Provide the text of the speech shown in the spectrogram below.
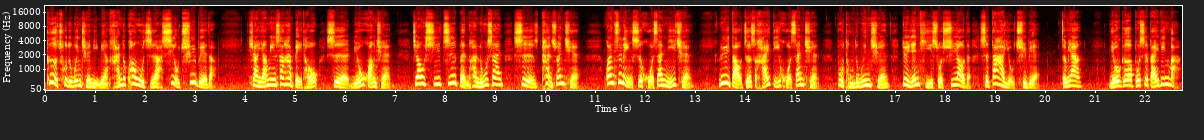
各处的温泉里面含的矿物质啊是有区别的。像阳明山和北投是硫磺泉，礁溪、知本和庐山是碳酸泉，关子岭是火山泥泉，绿岛则是海底火山泉。”不同的温泉对人体所需要的是大有区别。怎么样，牛哥不是白丁吧？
